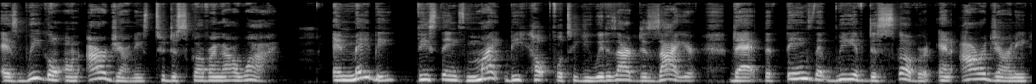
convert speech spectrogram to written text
as we go on our journeys to discovering our why. And maybe these things might be helpful to you. It is our desire that the things that we have discovered in our journey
